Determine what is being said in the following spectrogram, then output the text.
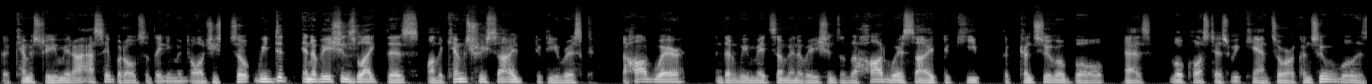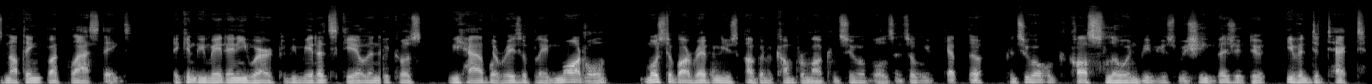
the chemistry immunoassay, but also the hematology. So we did innovations like this on the chemistry side to de-risk the hardware. And then we made some innovations on the hardware side to keep consumable as low cost as we can. So our consumable is nothing but plastics. It can be made anywhere. It can be made at scale. And because we have a razor blade model, most of our revenues are going to come from our consumables. And so we've kept the consumable costs low and we've used machine vision to even detect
